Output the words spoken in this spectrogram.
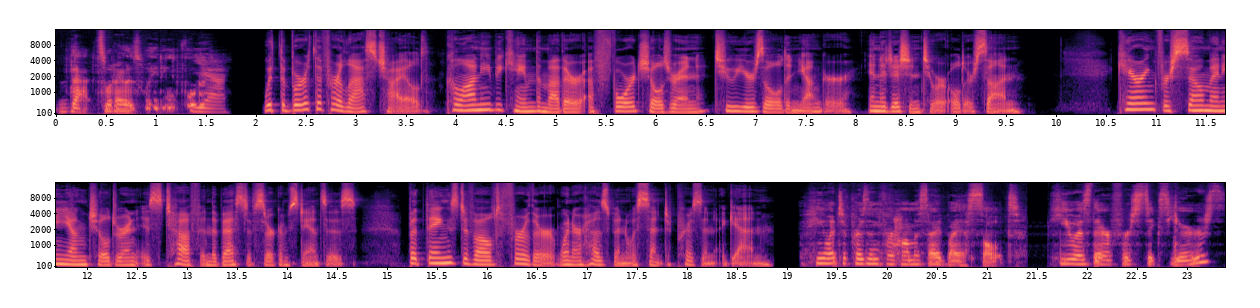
that's what I was waiting for. Yeah. With the birth of her last child, Kalani became the mother of four children, two years old and younger, in addition to her older son. Caring for so many young children is tough in the best of circumstances, but things devolved further when her husband was sent to prison again. He went to prison for homicide by assault. He was there for six years.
